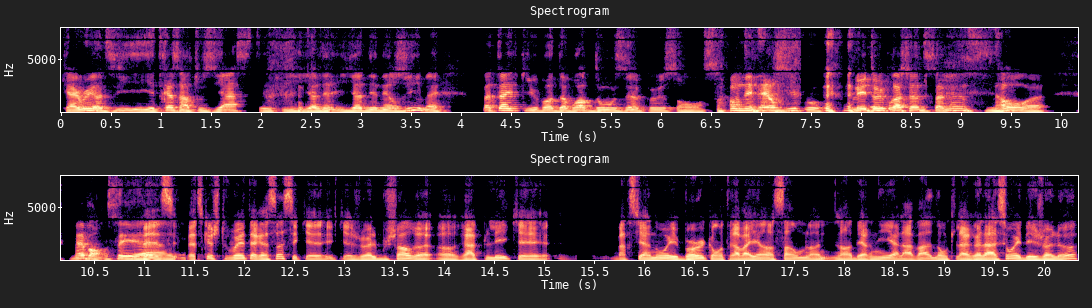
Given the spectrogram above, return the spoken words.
Carrie a dit qu'il est très enthousiaste et puis il a, il y a de l'énergie, mais peut-être qu'il va devoir doser un peu son, énergie pour, les deux prochaines semaines. Sinon, euh, mais bon, c'est. Euh, ce que je trouvais intéressant, c'est que, Joël Bouchard a, rappelé que Marciano et Burke ont travaillé ensemble l'an dernier à Laval, donc la relation est déjà là.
